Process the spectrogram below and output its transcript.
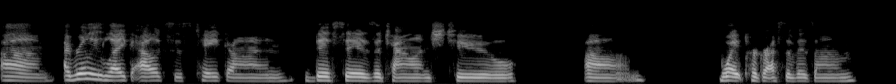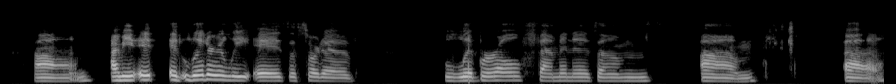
um, I really like Alex's take on this is a challenge to um, white progressivism. Um, I mean, it it literally is a sort of liberal feminism's um, uh,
